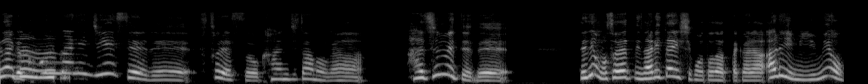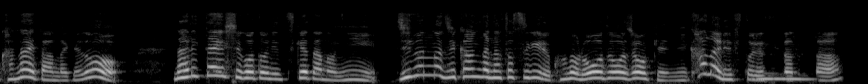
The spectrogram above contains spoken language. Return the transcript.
なんかこんなに人生でストレスを感じたのが初めてで。ででもそれってなりたい仕事だったからある意味夢を叶えたんだけどなりたい仕事に就けたのに自分の時間がなさすぎるこの労働条件にかなりストレスだった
